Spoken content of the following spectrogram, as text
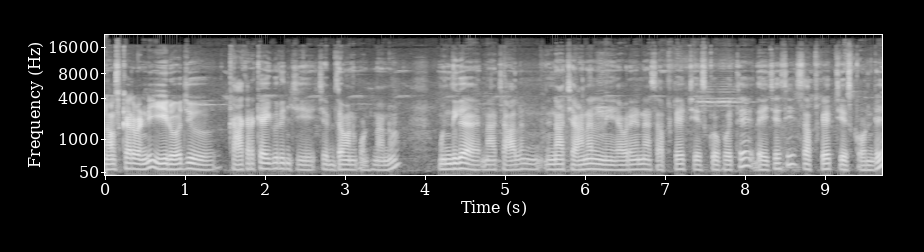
నమస్కారం అండి ఈరోజు కాకరకాయ గురించి చెప్దాం అనుకుంటున్నాను. ముందుగా నా ఛానల్ నా ఛానల్ని ఎవరైనా సబ్స్క్రైబ్ చేసుకోకపోతే దయచేసి సబ్స్క్రైబ్ చేసుకోండి.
